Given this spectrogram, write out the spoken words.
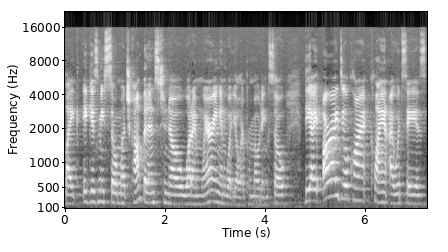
like it gives me so much confidence to know what i'm wearing and what y'all are promoting. So the our ideal client client i would say is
